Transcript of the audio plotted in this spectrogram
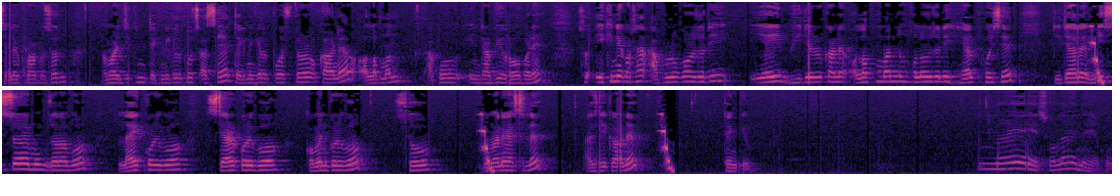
ছিলেক্ট হোৱাৰ পাছত আমাৰ যিখিনি টেকনিকেল পষ্ট আছে টেকনিকেল পষ্টৰ কাৰণে অলপমান আকৌ ইণ্টাৰভিউ হ'ব পাৰে। চ' এইখিনি কথা আপোনালোকৰ যদি এই ভিডিঅ'টোৰ কাৰণে অলপমান হ'লেও যদি হেল্প হৈছে তেতিয়াহ'লে নিশ্চয় মোক জনাব লাইক কৰিব শ্বেয়াৰ কৰিব কমেণ্ট কৰিব। চ' ইমানে আছিলে আজিৰ কাৰণে। থেংক ইউ নাই চলাই নাই আকৌ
